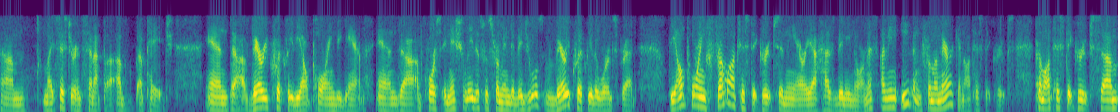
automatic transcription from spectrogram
um, my sister had set up a, a, a page, and uh, very quickly the outpouring began. And uh, of course, initially this was from individuals. Very quickly the word spread. The outpouring from autistic groups in the area has been enormous. I mean, even from American autistic groups, from autistic groups um,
